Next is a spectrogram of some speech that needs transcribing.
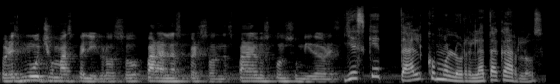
pero es mucho más peligroso para las personas, para los consumidores. Y es que, tal como lo relata Carlos,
